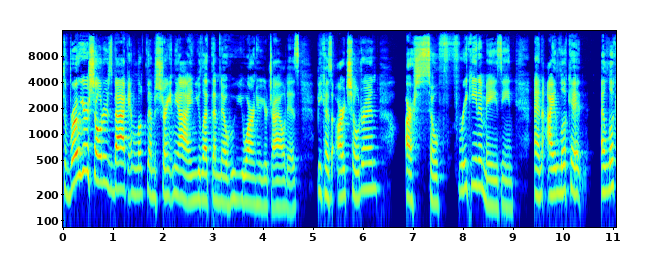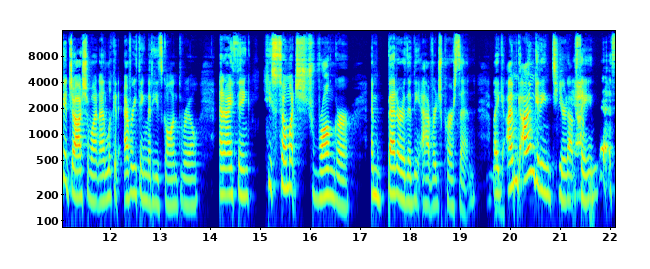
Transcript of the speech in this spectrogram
throw your shoulders back and look them straight in the eye and you let them know who you are and who your child is because our children are so freaking amazing and I look at I look at Joshua and I look at everything that he's gone through and I think he's so much stronger and better than the average person. Like. I'm I'm getting teared up yeah. saying this.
